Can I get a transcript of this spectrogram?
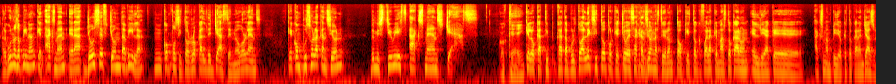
Algunos opinan que el Axeman era Joseph John Davila, un compositor local de jazz de Nueva Orleans, que compuso la canción The Mysterious Axeman's Jazz. Ok. Que lo catapultó al éxito porque hecho esa canción la estuvieron toque y toque. Fue la que más tocaron el día que Axman pidió que tocaran jazz.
